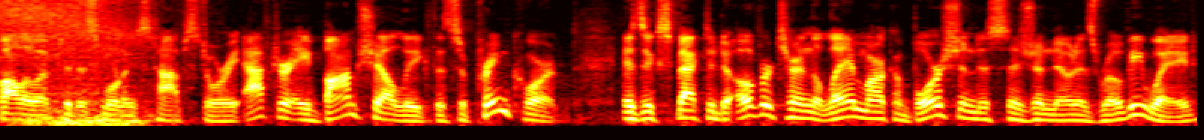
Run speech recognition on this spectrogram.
Follow up to this morning's top story. After a bombshell leak, the Supreme Court is expected to overturn the landmark abortion decision known as Roe v. Wade.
